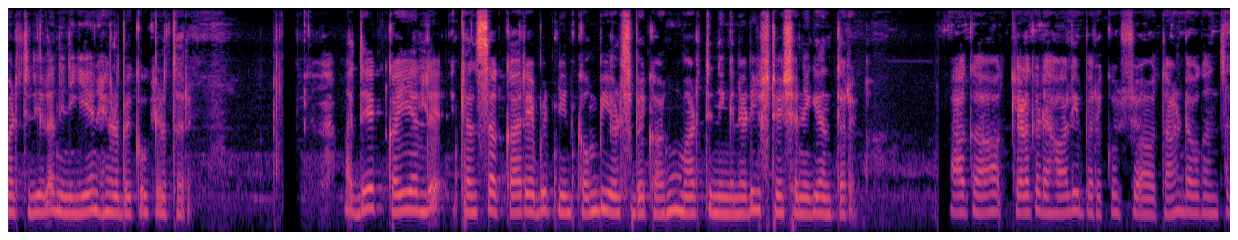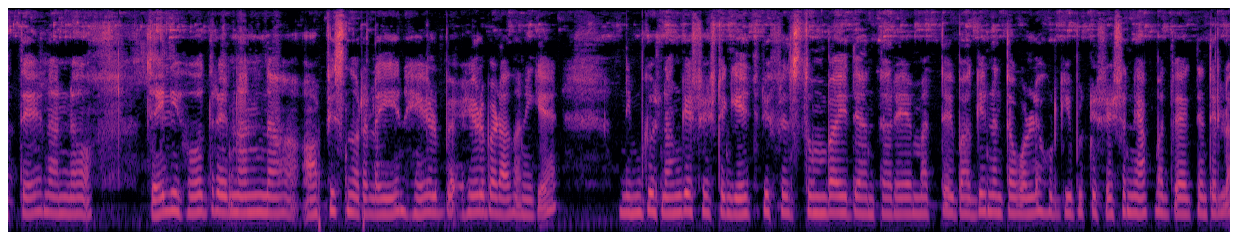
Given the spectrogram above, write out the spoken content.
ಮಾಡ್ತಿದೆಯಲ್ಲ ನಿನಗೇನು ಹೇಳಬೇಕು ಕೇಳ್ತಾರೆ. ಅದೇ ಕೈಯಲ್ಲೇ ಕೆಲಸ ಕಾರ್ಯ ಬಿಟ್ಟು ನೀನು ಕಂಬಿ ಏಳಿಸ್ಬೇಕು ಹಂಗೆ ಮಾಡ್ತೀನಿ, ನಿಂಗೆ ನಡಿ ಸ್ಟೇಷನಿಗೆ ಅಂತಾರೆ. ಆಗ ಕೆಳಗಡೆ ಹಾಲಿ ಬರೋಕ್ಕೂ ಶ ತಾಂಡವಾಗ ಅನಿಸುತ್ತೆ, ನಾನು ಜೈಲಿಗೆ ಹೋದರೆ ನನ್ನ ಆಫೀಸ್ನವರೆಲ್ಲ ಏನು ಹೇಳಬೇ, ಹೇಳಬೇಡ ನನಗೆ. ನಿಮಗೂ ನನಗೆ ಸ್ಟೇಷನ್ಗೆ ಏಜ್ ಡಿಫ್ರೆನ್ಸ್ ತುಂಬ ಇದೆ ಅಂತಾರೆ. ಮತ್ತು ಭಾಗ್ಯನಂತ ಒಳ್ಳೆ ಹುಡುಗಿ ಬಿಟ್ಟು ಸ್ಟೇಷನ್ ಯಾಕೆ ಮದುವೆ ಆಗಿದೆ ಅಂತೆಲ್ಲ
